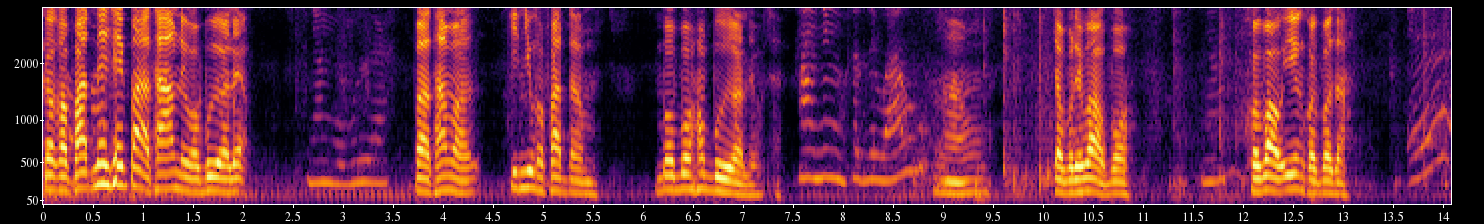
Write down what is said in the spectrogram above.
ก็ข้าวผัดนี่ใช้ป้าถามเลยว่าเบื่อแล้วยังบ่เบื่อป้าถามว่ากินอยู่ข้าวผัดดำบ่บ่เฮาเบื่อแล้วว่าซั่นเฮายังทันได้เว้าอ้าวเจ้าบ่ได้เว้าบ่ยังข่อยเว้าเองข่อยบ่ซะเอ๊ะ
